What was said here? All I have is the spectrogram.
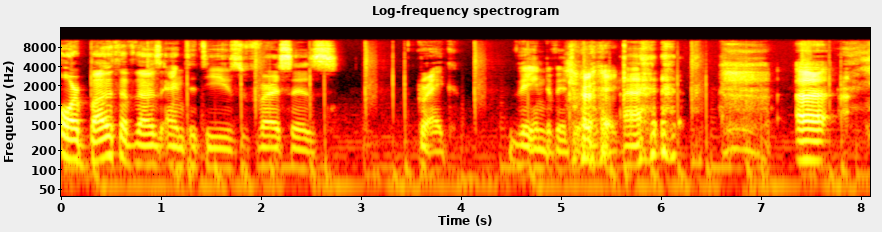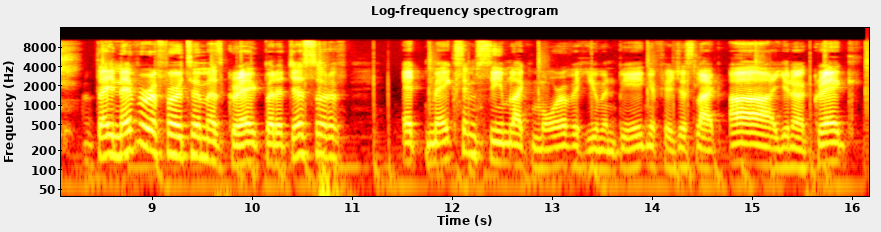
Or both of those entities versus Greg, the individual. Greg. Uh, uh, they never refer to him as Greg, but it just sort of it makes him seem like more of a human being if you're just like, ah, you know, Greg.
